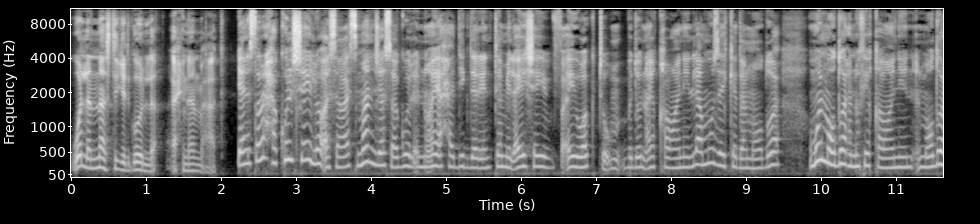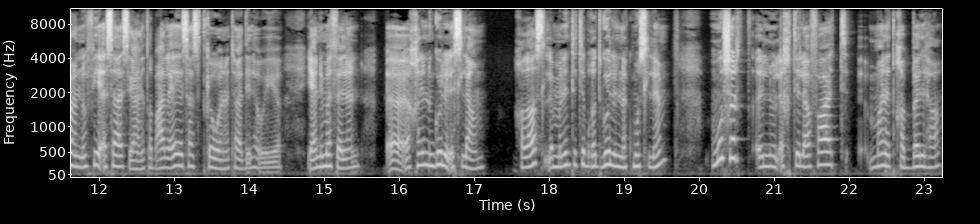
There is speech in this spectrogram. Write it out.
ولا الناس تيجي تقول لا إحنا معك يعني صراحة كل شيء له أساس. ما نجلس أقول إنه أي أحد يقدر ينتمي لأي شيء في أي وقت وبدون أي قوانين. لا مو زي كذا الموضوع. ومو الموضوع إنه في قوانين الموضوع إنه في أساس يعني. طب على أي أساس تكونت هذه الهوية؟ يعني مثلا آه خلينا نقول الإسلام. خلاص لما أنت تبغى تقول إنك مسلم مو شرط إنه الاختلافات ما نتقبلها.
